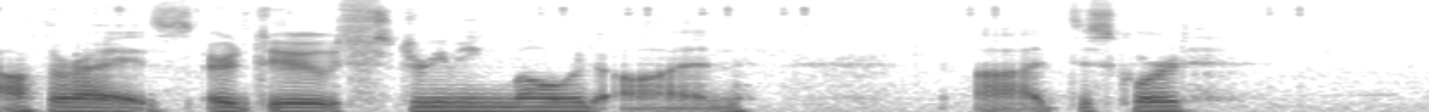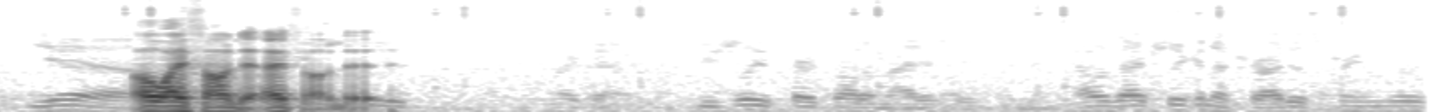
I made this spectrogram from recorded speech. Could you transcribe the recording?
authorize or do streaming mode on uh, Discord? Yeah. Oh, I found it. I found it. Okay. Usually it starts automatically for me. I was actually gonna try to stream this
